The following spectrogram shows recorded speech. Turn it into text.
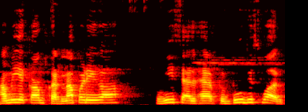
हमें ये काम करना पड़ेगा। We shall have to do this work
